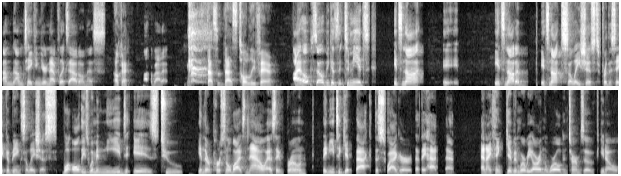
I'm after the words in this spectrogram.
I'm I'm taking your Netflix out on this. Okay, Talk about it. that's that's totally fair. I hope so because to me it's it's not it, it's not a it's not salacious for the sake of being salacious. What all these women need is to in their personal lives now as they've grown, they need to get back the swagger that they had then. And I think given where we are in the world in terms of, you know,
